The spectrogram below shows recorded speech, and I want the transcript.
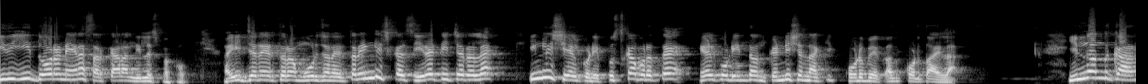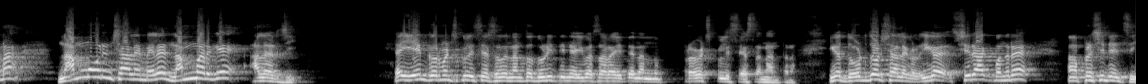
ಇದು ಈ ಧೋರಣೆಯನ್ನು ಸರ್ಕಾರ ನಿಲ್ಲಿಸ್ಬೇಕು. ಐದು ಜನ ಇರ್ತಾರೋ, ಮೂರು ಜನ ಇರ್ತಾರೋ ಇಂಗ್ಲೀಷ್ ಕಲಿಸಿ. ಇರೋ ಟೀಚರಲ್ಲೇ ಇಂಗ್ಲೀಷ್ ಹೇಳ್ಕೊಡಿ. ಪುಸ್ತಕ ಬರುತ್ತೆ, ಹೇಳ್ಕೊಡಿ ಅಂತ ಒಂದು ಕಂಡೀಷನ್ ಹಾಕಿ ಕೊಡಬೇಕು. ಅದು ಕೊಡ್ತಾ ಇಲ್ಲ. ಇನ್ನೊಂದು ಕಾರಣ, ನಮ್ಮೂರಿನ ಶಾಲೆ ಮೇಲೆ ನಮ್ಮರಿಗೆ ಅಲರ್ಜಿ ಏನು ಗೌರ್ಮೆಂಟ್ ಸ್ಕೂಲಿಗೆ ಸೇರ್ಸೋದು? ನಂತ ದುಡಿತೀನಿ, ಐವತ್ತು ಸಾವಿರ ಐತೆ, ನಾನು ಪ್ರೈವೇಟ್ ಸ್ಕೂಲಿಗೆ ಸೇರ್ಸೋಣ ಅಂತಾರೆ. ಈಗ ದೊಡ್ಡ ದೊಡ್ಡ ಶಾಲೆಗಳು, ಈಗ ಶಿರಾಕ್ ಬಂದರೆ ಪ್ರೆಸಿಡೆನ್ಸಿ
